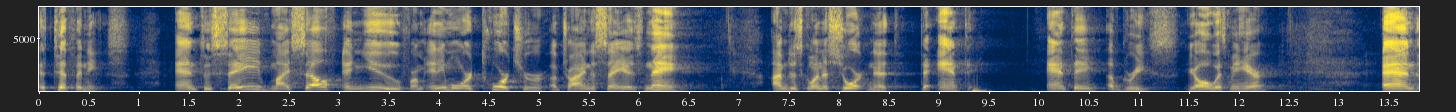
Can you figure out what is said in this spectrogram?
Epiphanes and to save myself and you from any more torture of trying to say his name, I'm just going to shorten it to Anti. Anti of Greece. You all with me here? And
